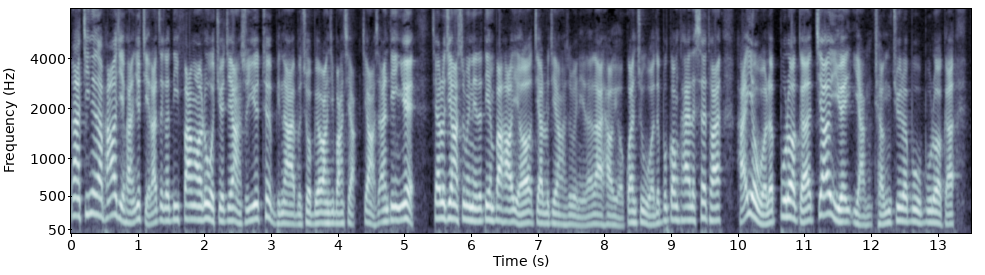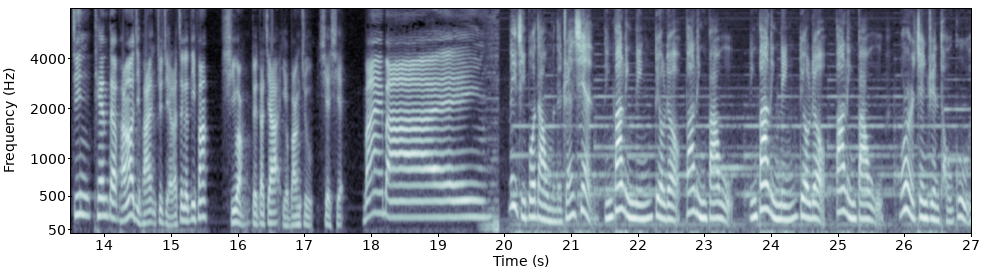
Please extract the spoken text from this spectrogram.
那今天的盘后解盘就解到这个地方哦。如果觉得姜老师 YouTube 频道还不错，不要忘记帮姜姜老师按订阅，加入姜老师为你的电报好友，加入姜老师为你的赖好友，关注我的不公开的社团，还有我的部落格交易员养成俱乐部部落格。今天的盘后解盘就解到这个地方，希望对大家有帮助，谢谢，拜拜。立即拨打我们的专线零八零零六六八零八五。零八零零六六八零八五摩尔证券投顾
